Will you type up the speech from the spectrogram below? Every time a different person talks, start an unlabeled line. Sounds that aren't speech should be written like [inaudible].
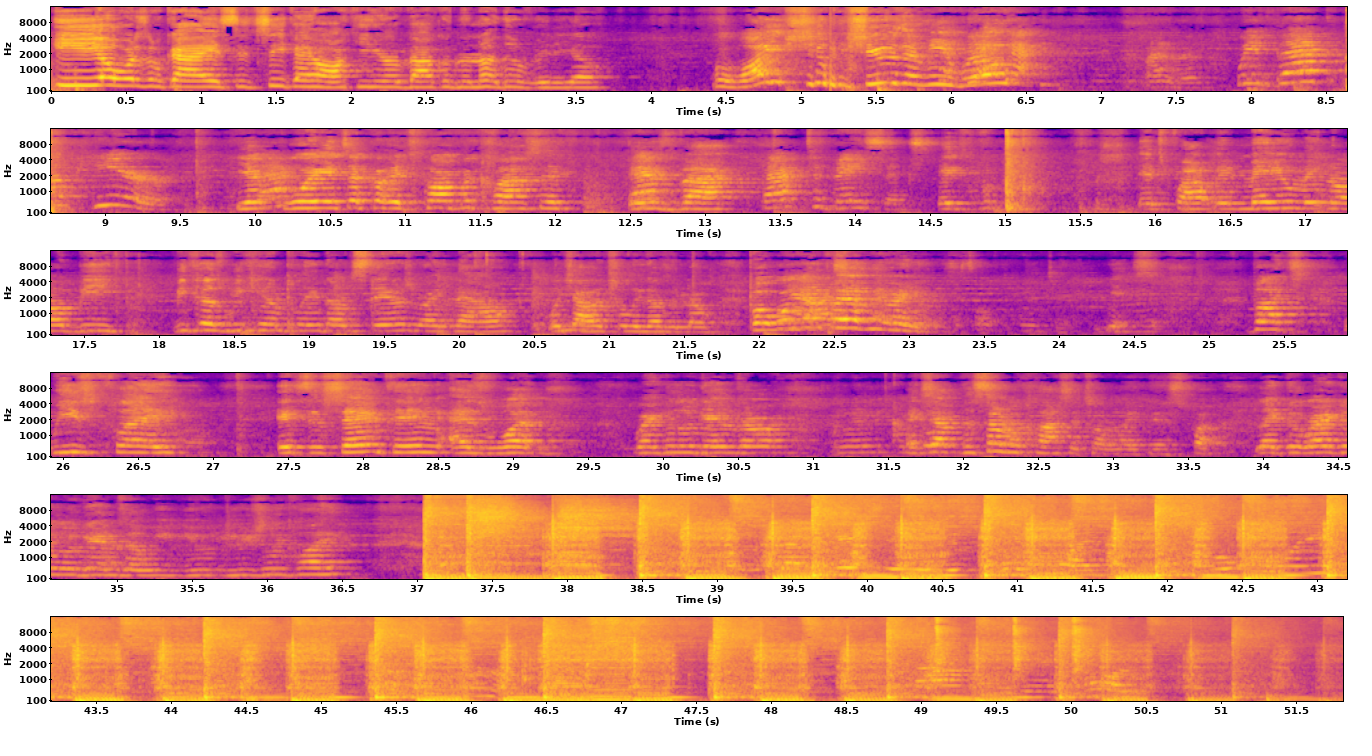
Yo, what is up, guys? It's CK Hockey here, back with another video. But why are you shooting shoes at me, bro?
We're back up here.
Yeah,
Back-
boy, it's a it's Carpet Classic. It is
Back-
back.
Back to basics.
It's it's probably it may or may not be because we can't play downstairs right now, which mm-hmm. Alex really doesn't know. But we're
Yeah,
gonna play up here anyway. Yes. But we play. It's the same thing as what regular games are. Except the summer classics aren't like this, but like the regular games that we usually play. That the game series is game one. Hopefully.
